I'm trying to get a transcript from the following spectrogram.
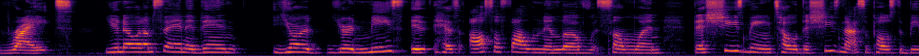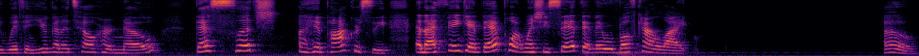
right? You know what i'm saying? And then your your niece it has also fallen in love with someone that she's being told that she's not supposed to be with and you're gonna tell her no? That's such a hypocrisy. And i think at that point when she said that they were both kind of like oh.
